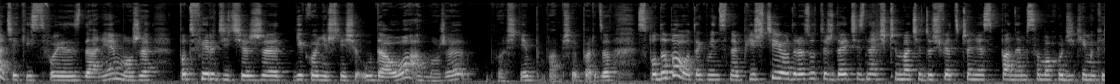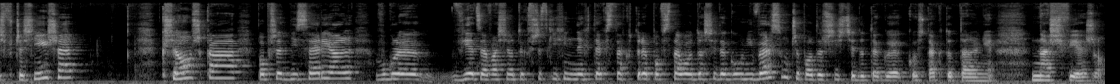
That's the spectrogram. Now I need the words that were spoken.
macie jakieś swoje zdanie, może potwierdzicie, że niekoniecznie się udało, a może właśnie Wam się bardzo spodobało. Tak więc napiszcie i od razu też dajcie znać, czy macie doświadczenia z panem samochodzikiem jakieś wcześniejsze książka, poprzedni serial, w ogóle wiedza właśnie o tych wszystkich innych tekstach, które powstały odnośnie tego uniwersum, czy podeszliście do tego jakoś tak totalnie na świeżo.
